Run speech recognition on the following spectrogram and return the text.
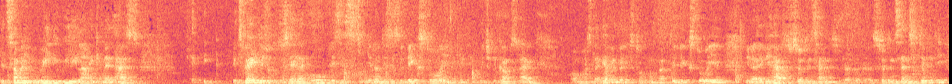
it's somebody you really, really like, and it has. It's very difficult to say like, oh, this is, you know, this is the big story and everything, which becomes like almost like everybody's talking about the big story. And you know, if you have a certain sense, uh, certain sensitivity,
